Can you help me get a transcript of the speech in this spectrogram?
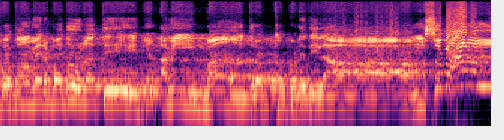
কদমের বদৌলাতে আমি বাঁধ রক্ষা করে দিলাম। সুবহানাল্লাহ।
